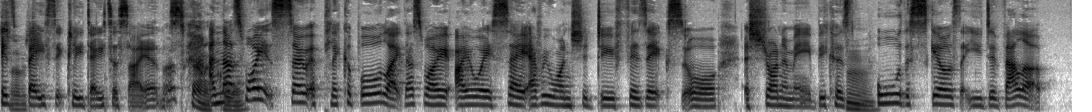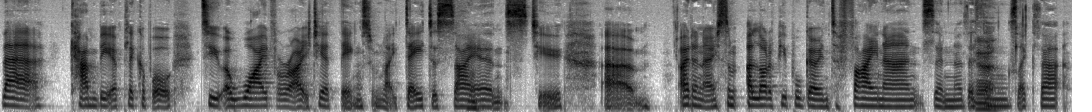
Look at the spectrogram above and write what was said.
It's So basically data science. That's And that's why it's so applicable. Like, that's why I always say everyone should do physics or astronomy because Hmm. all the skills that you develop there can be applicable to a wide variety of things from like data Hmm. science to, um, I don't know, some a lot of people go into finance and other Yeah. things like that.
